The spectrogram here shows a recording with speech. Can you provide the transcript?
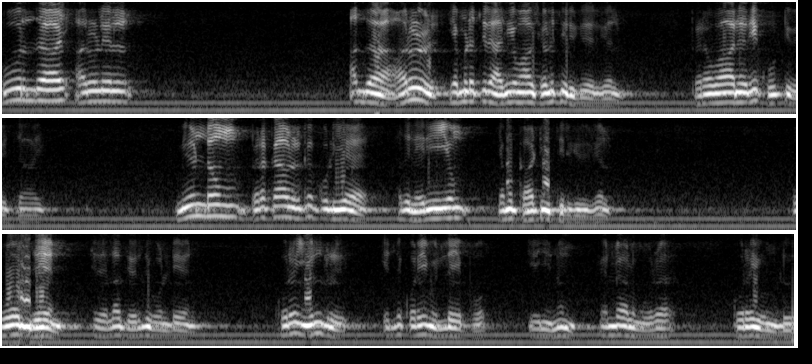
கூர்ந்தாய் அருளில் அந்த அருள் எம்மிடத்தில் அதிகமாக செலுத்தி இருக்கிறீர்கள் பிறவா நெறி கூட்டி வைத்தாய். மீண்டும் பிறக்காமல் இருக்கக்கூடிய அது நெறியையும் எமக்கு காட்டி வைத்திருக்கிறீர்கள். ஓர்ந்தேன் இதெல்லாம் தெரிந்து கொண்டேன். குறை இன்று எந்த குறையும் இல்லை இப்போ எனினும் என்றாலும் கூட குறை உண்டு.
